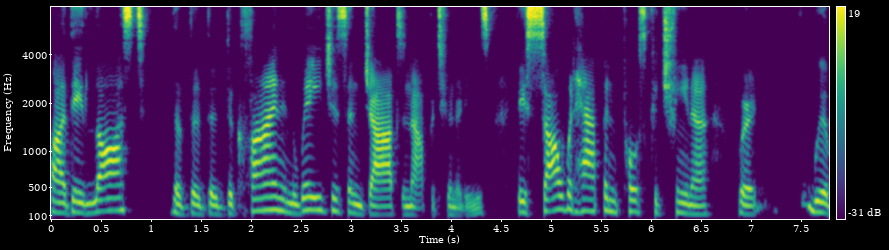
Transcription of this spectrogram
Uh, they lost the, the, the decline in wages and jobs and opportunities. They saw what happened post Katrina, where, where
